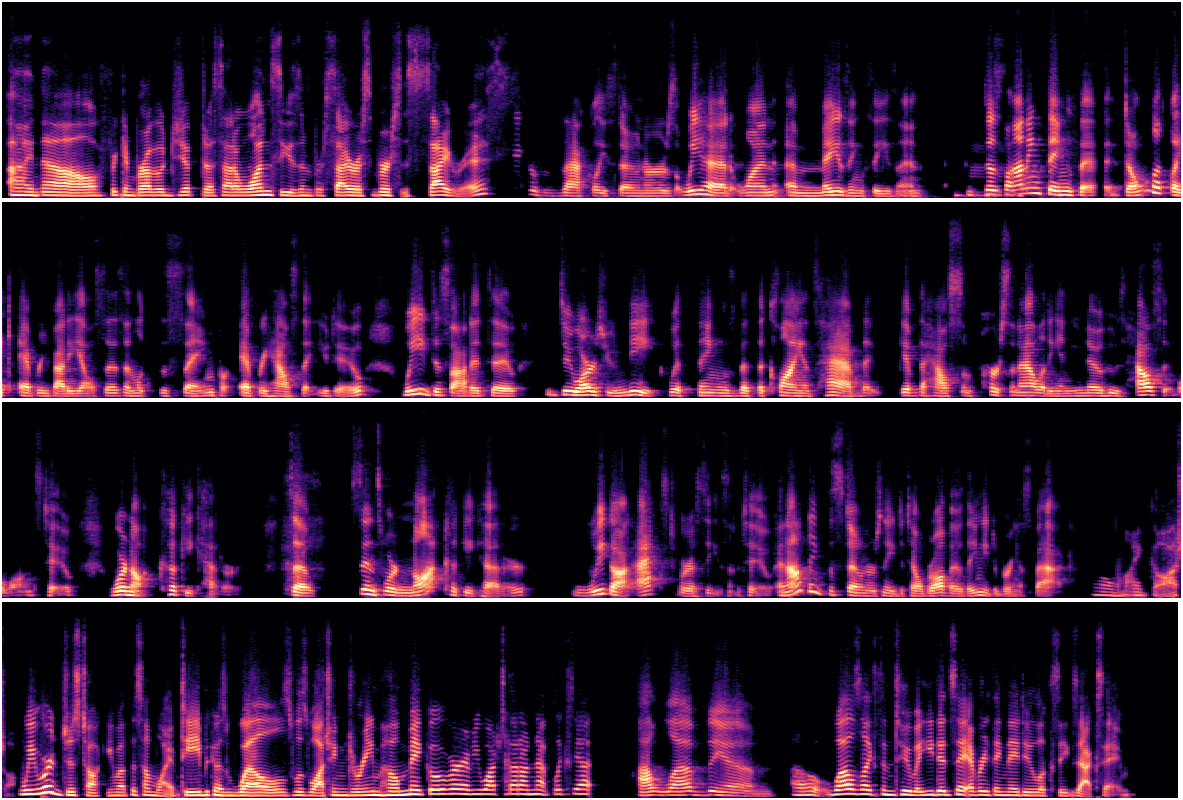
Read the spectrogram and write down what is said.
I know. Freaking Bravo gypped us out of one season for Cyrus versus Cyrus. Exactly, stoners. We had one amazing season Mhm. designing things that don't look like everybody else's and look the same for every house that you do. We decided to do ours unique with things that the clients have that give the house some personality and you know whose house it belongs to. We're not cookie cutter. So, since we're not cookie cutter, we got axed for a season two. And I think the stoners need to tell Bravo they need to bring us back. Oh my gosh. We were just talking about this on YFT because Wells was watching Dream Home Makeover. Have you watched that on Netflix yet? I love them. Oh, Wells likes them too, but he did say everything they do looks the exact same.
